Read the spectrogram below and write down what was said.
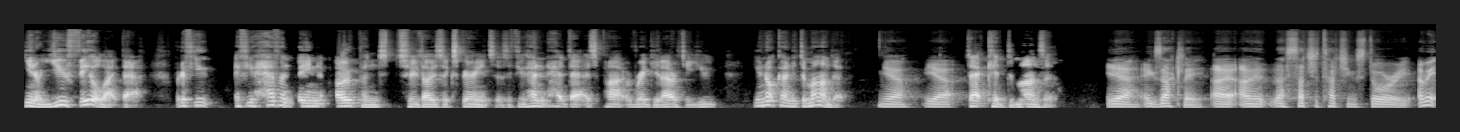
You know you feel like that. But if you if you haven't been opened to those experiences, if you hadn't had that as part of regularity, you you're not going to demand it. Yeah, yeah. That kid demands it. Yeah, exactly. I, I mean, that's such a touching story. I mean,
